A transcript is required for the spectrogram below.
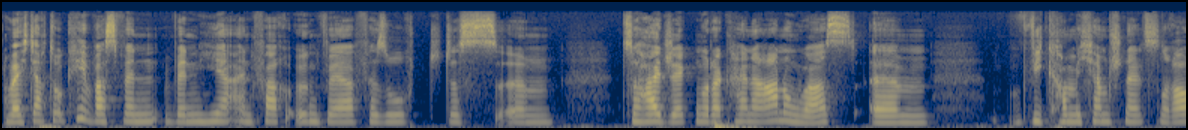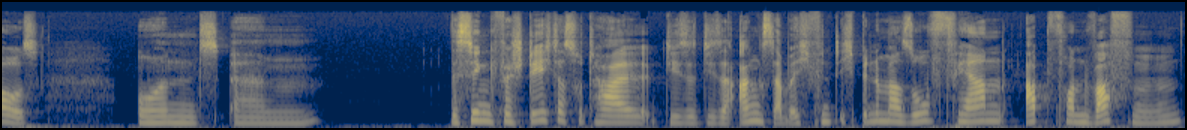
weil ich dachte, okay, was, wenn, wenn hier einfach irgendwer versucht, das ähm, zu hijacken oder keine Ahnung was, ähm, wie komme ich am schnellsten raus? Und ähm, deswegen verstehe ich das total, diese, diese Angst, aber ich finde, ich bin immer so fern ab von Waffen,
